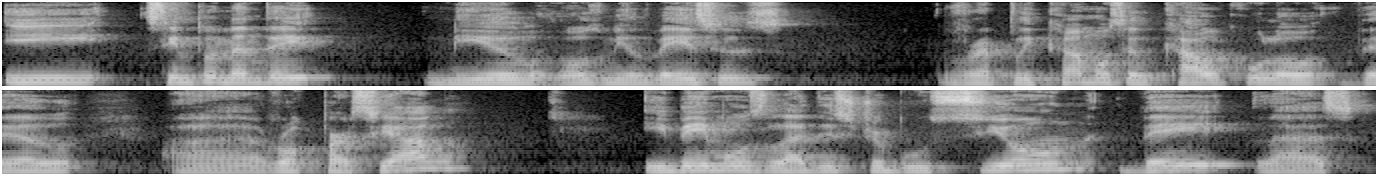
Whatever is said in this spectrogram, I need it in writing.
y simplemente mil o dos mil veces replicamos el cálculo del uh, rock parcial y vemos la distribución de las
